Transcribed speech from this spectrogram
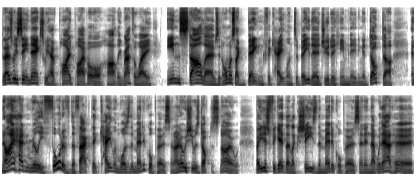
But as we see next, we have Pied Piper or Hartley Rathaway in Star Labs and almost like begging for Caitlin to be there due to him needing a doctor. And I hadn't really thought of the fact that Caitlin was the medical person. I know she was Dr. Snow, but you just forget that like she's the medical person and that without her,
